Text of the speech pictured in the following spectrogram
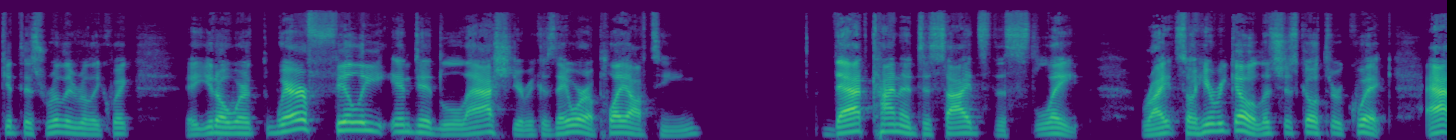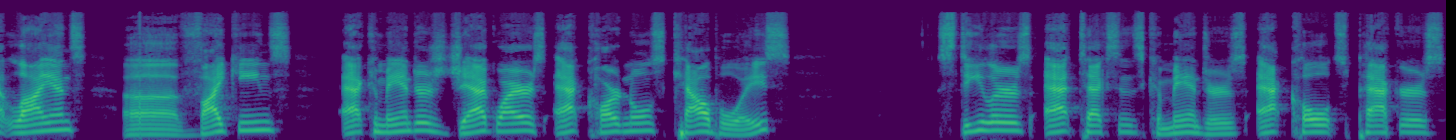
get this really, really quick. Uh, you know, where where Philly ended last year because they were a playoff team, that kind of decides the slate, right? So here we go. Let's just go through quick. At Lions, uh, Vikings, at Commanders, Jaguars, at Cardinals, Cowboys, Steelers, at Texans, Commanders, at Colts, Packers,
